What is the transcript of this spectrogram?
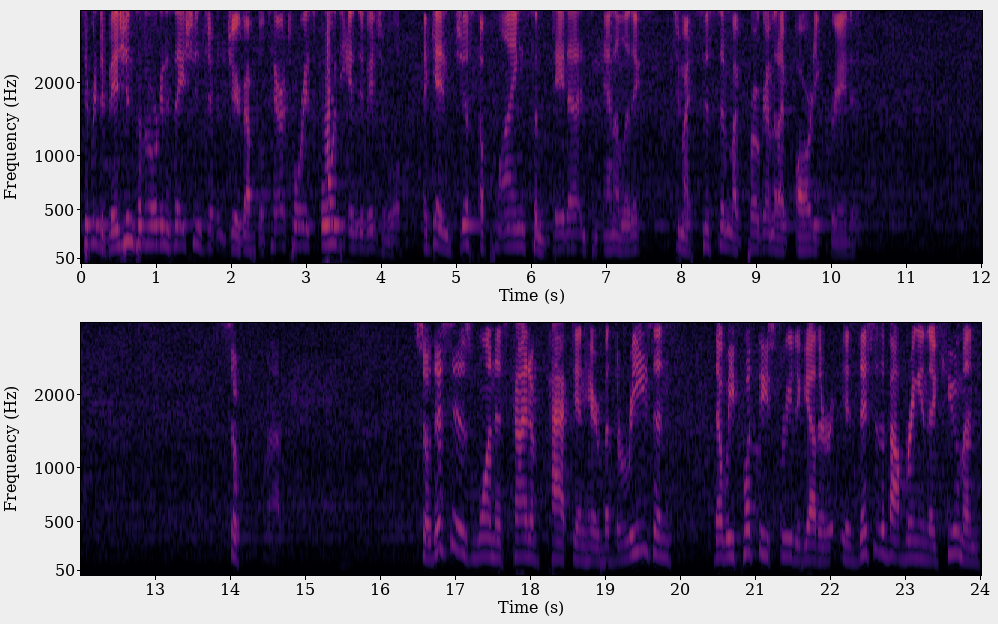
different divisions of an organization, different geographical territories, or the individual. Again, just applying some data and some analytics to my system, my program that I've already created. So, uh, so this is one that's kind of packed in here, but the reason that we put these three together is this is about bringing the human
